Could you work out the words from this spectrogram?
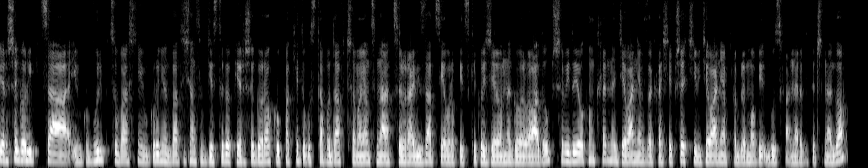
1 lipca i w lipcu właśnie w grudniu 2021 roku pakiety ustawodawcze mające na celu realizację Europejskiego Zielonego Ładu przewidują konkretne działania w zakresie przeciwdziałania problemowi ubóstwa energetycznego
